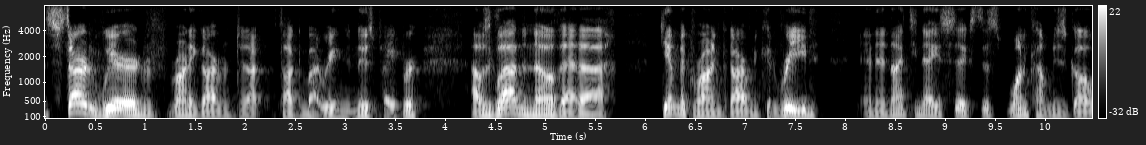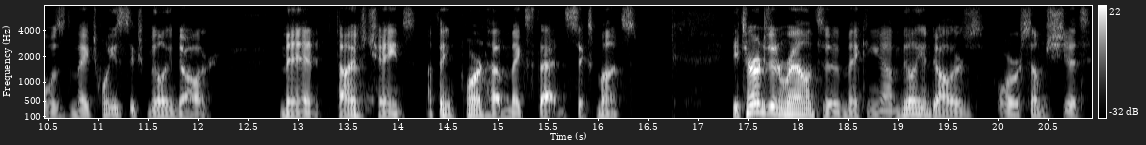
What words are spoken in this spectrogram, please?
started weird. Ronnie Garvin ta- talking about reading the newspaper. I was glad to know that uh, gimmick Ron Garvin could read. And in 1986, this one company's goal was to make 26 million dollar. Man, times change. I think Pornhub makes that in six months. He turns it around to making a million dollars or some shit,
